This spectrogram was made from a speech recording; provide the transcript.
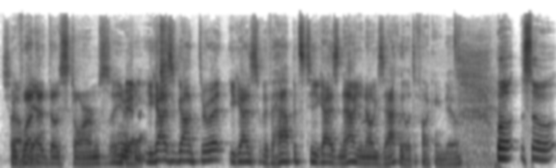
So we've weathered Yeah. those storms. You, know, Yeah. you guys have gone through it. You guys, if it happens to you guys now, you know exactly what to fucking do. Well, so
